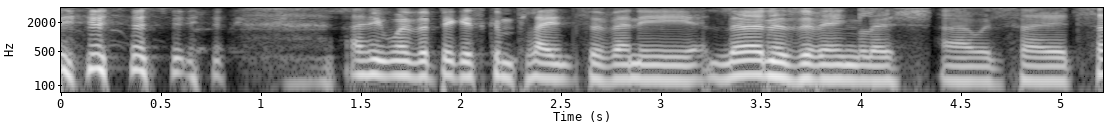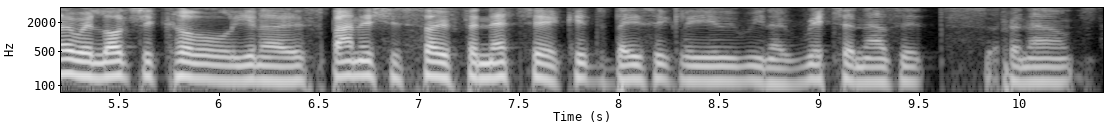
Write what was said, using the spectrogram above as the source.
I think one of the biggest complaints of any learners of English, I would say, it's so illogical. You know, Spanish is so phonetic; it's basically you know written as it's pronounced.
